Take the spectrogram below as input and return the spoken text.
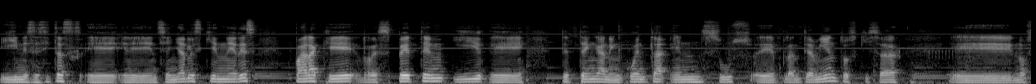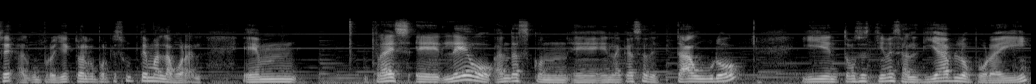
y necesitas eh, eh, enseñarles quién eres para que respeten y eh, te tengan en cuenta en sus planteamientos. Quizá, no sé, algún proyecto, algo, porque es un tema laboral. Traes, Leo, andas con, en la casa de Tauro y entonces tienes al diablo por ahí.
